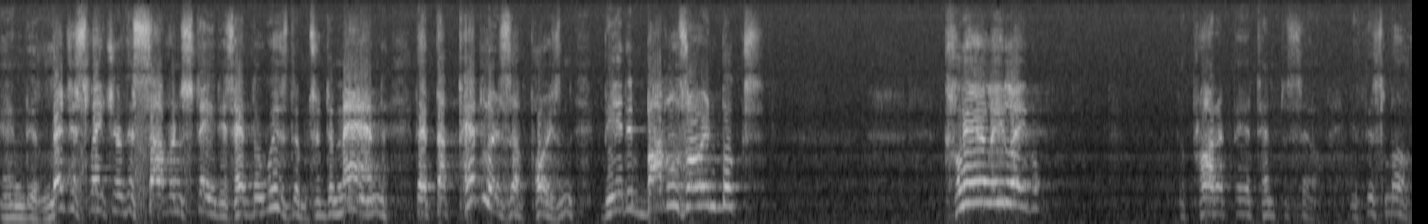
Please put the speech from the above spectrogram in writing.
And the legislature of this sovereign state has had the wisdom to demand that the peddlers of poison, be it in bottles or in books, clearly label the product they attempt to sell. If this law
